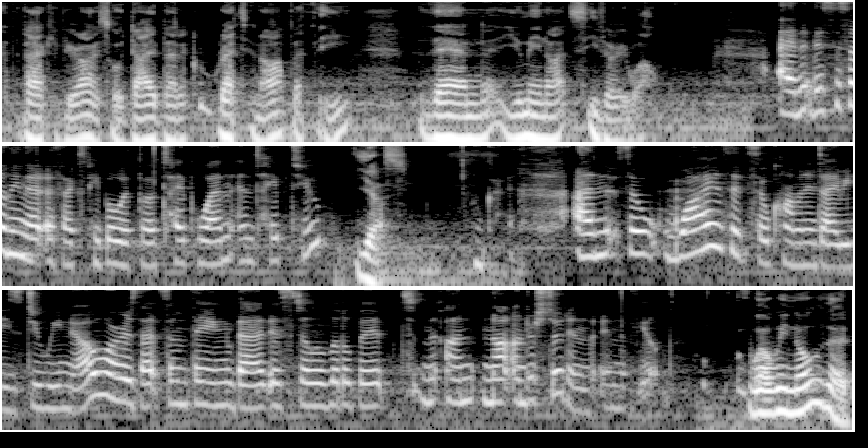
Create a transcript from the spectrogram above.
at the back of your eye, so diabetic retinopathy, then you may not see very well. And this is something that affects people with both type 1 and type 2? Yes. And so, why is it so common in diabetes? Do we know, or is that something that is still a little bit un- not understood in the, in the field? Well, we know that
